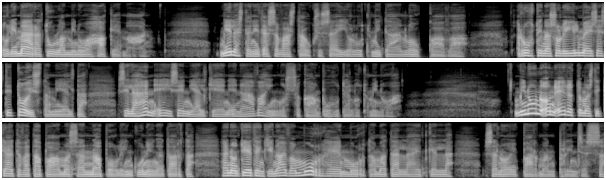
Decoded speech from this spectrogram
oli määrä tulla minua hakemaan. Mielestäni tässä vastauksessa ei ollut mitään loukkaavaa. Ruhtinas oli ilmeisesti toista mieltä, sillä hän ei sen jälkeen enää vahingossakaan puhutellut minua. Minun on ehdottomasti käytävä tapaamassa Napolin kuningatarta. Hän on tietenkin aivan murheen murtama tällä hetkellä, sanoi Parman prinsessa,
